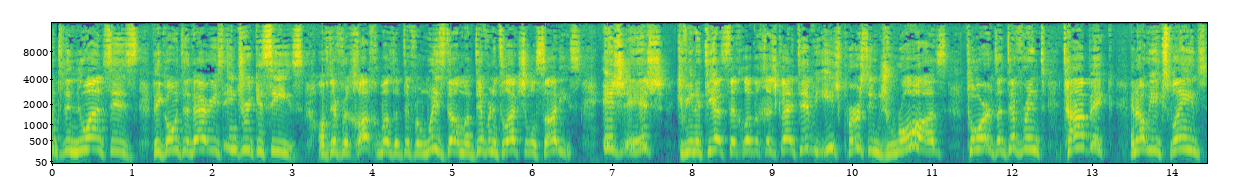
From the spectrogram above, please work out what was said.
into the nuances, they go into the various intricacies of different chachmas, of different wisdom, of different intellectual studies. Each person draws towards a different topic. And how he explains,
